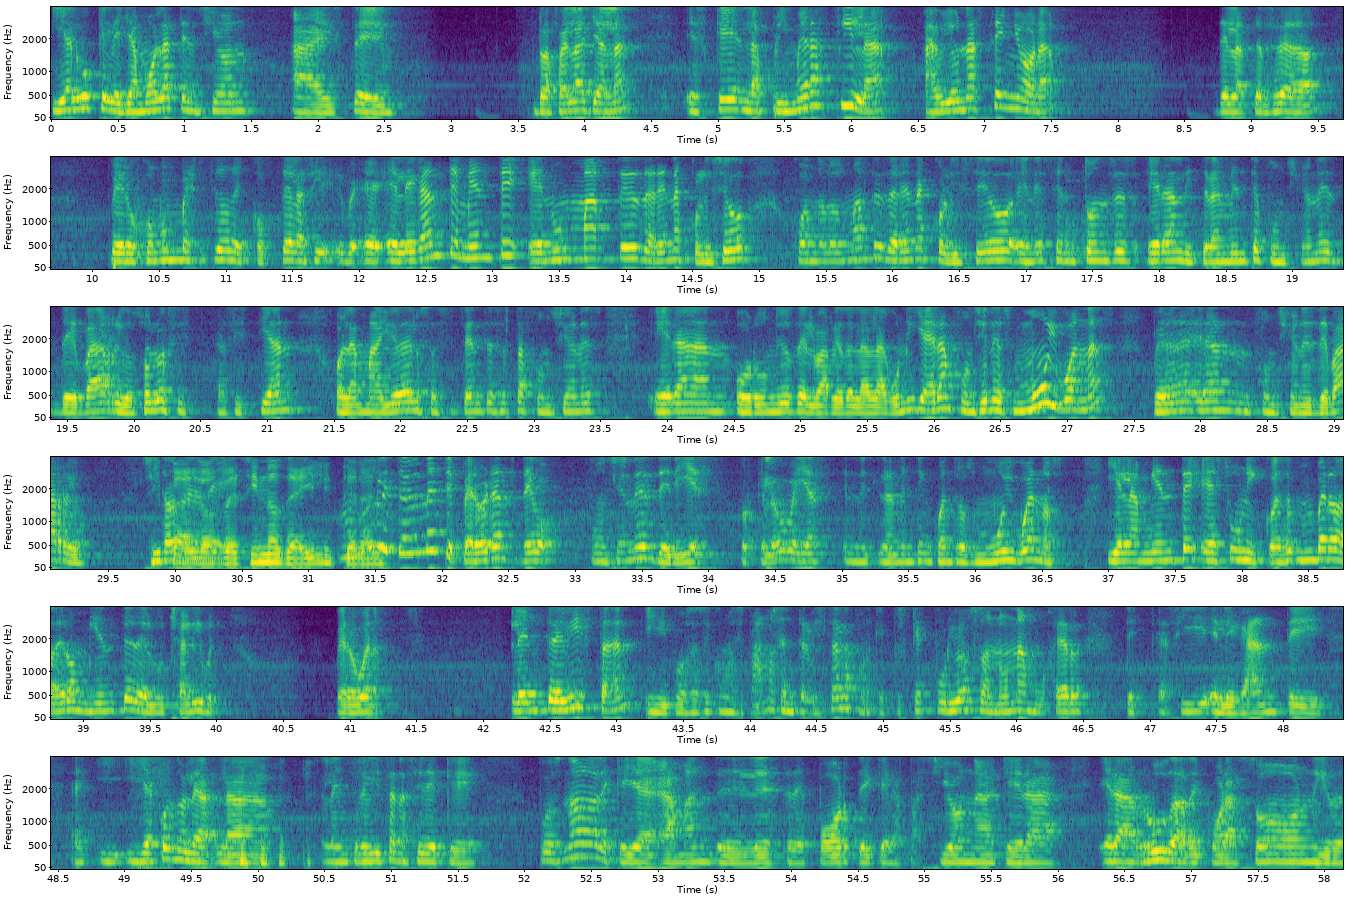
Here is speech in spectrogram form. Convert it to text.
y algo que le llamó la atención a este Rafael Ayala es que en la primera fila había una señora de la tercera edad pero con un vestido de cóctel así eh, elegantemente en un martes de Arena Coliseo cuando los martes de Arena Coliseo en ese entonces eran literalmente funciones de barrio solo asis- asistían o la mayoría de los asistentes a estas funciones eran orundios del barrio de la Lagunilla eran funciones muy buenas pero eran- funciones de barrio Sí, para los eh, vecinos de ahí, no, literal. literalmente, pero eran, digo, funciones de 10, porque luego veías en- literalmente encuentros muy buenos. Y el ambiente es único, es un verdadero ambiente de lucha libre. Pero bueno, la entrevistan y pues así como dice, vamos a entrevistarla porque pues qué curioso, ¿no? Una mujer de- así elegante. Y, y ya cuando la, la, la entrevistan así de que, pues no, de que ella amante de este deporte, que la apasiona, que era, era ruda de corazón y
